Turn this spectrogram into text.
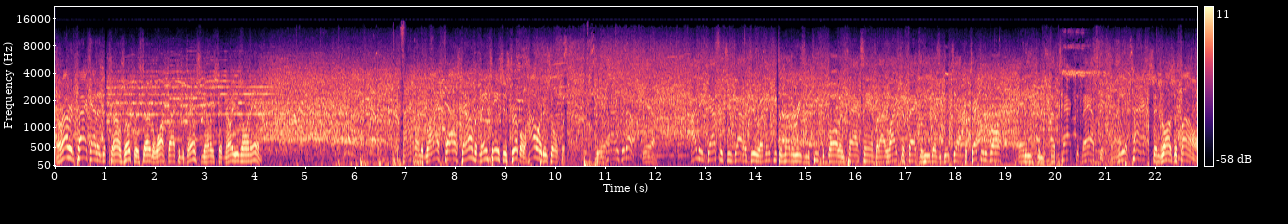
Now, Robert Pack had it. Charles Oakley started to walk back to the bench. and Nellie said, no, you're going in. Pack on the drive, falls down, but maintains his dribble. Howard is open. He Yeah. ties it up. Yeah. I think that's what you've got to do. I think it's another reason to keep the ball in Pack's hand, but I like the fact that he does a good job protecting the ball and he can attack the basket. And he attacks and draws a foul.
